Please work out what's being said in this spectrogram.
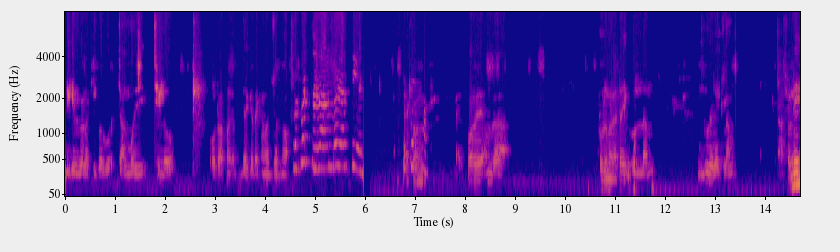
বিকেলবেলা কি করব? চালমুড়ি ছিল, ওটা আপনাদেরকে দেখানোর জন্য। এখন পরে আমরা পুরো মেলাটাই ঘুরলাম, ঘুরে দেখলাম। আসলেই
